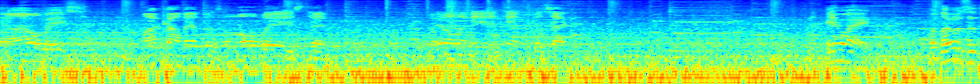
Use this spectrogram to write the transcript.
And I always, my comment was always that we only need a tenth of a second. Anyway, for those of,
